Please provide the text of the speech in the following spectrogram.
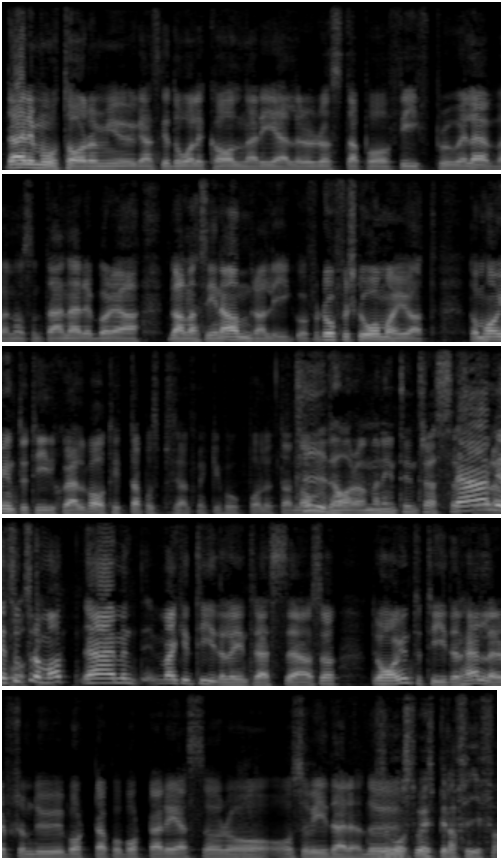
Däremot har de ju ganska dålig koll när det gäller att rösta på FIF Pro 11 och sånt där när det börjar blandas in andra ligor. För då förstår man ju att de har ju inte tid själva att titta på speciellt mycket fotboll. Utan de... Tid har de men inte intresse Nej men jag tror inte de har, nej men varken tid eller intresse. Alltså, du har ju inte tiden heller eftersom du är borta på bortaresor och, och så vidare. Du, Så måste man ju spela FIFA.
